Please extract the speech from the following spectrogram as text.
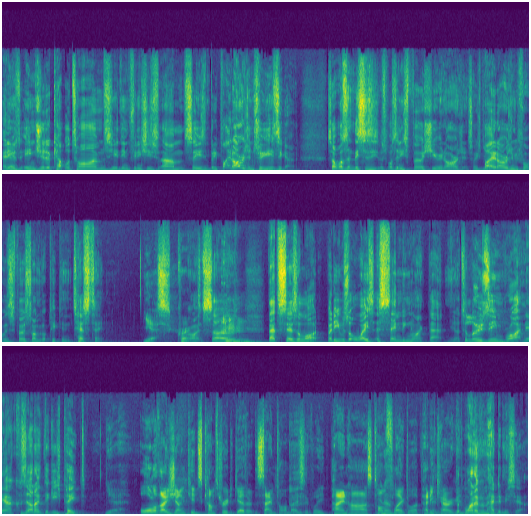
and yeah. he was injured a couple of times. He didn't finish his um, season, but he played Origin two years ago. So it wasn't this is this wasn't his first year in Origin. So he's played Origin before, but it's the first time he got picked in the Test team yes, correct. right? So that says a lot. But he was always ascending like that. You know, to lose him right now because I don't think he's peaked. Yeah. All of those young kids come through together at the same time, mm. basically. Payne Haas, Tom know, Flegler, Paddy Carrigan. But one of them had to miss out,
